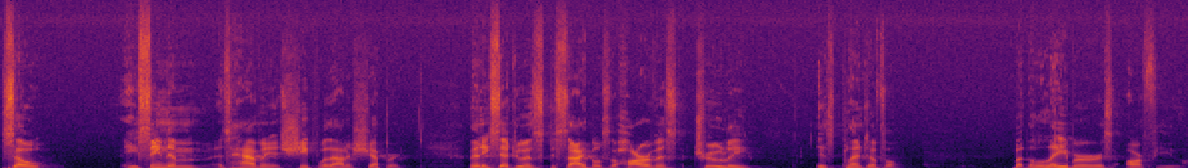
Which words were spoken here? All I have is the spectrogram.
So he's seen them as having a sheep without a shepherd. Then he said to his disciples, The harvest truly is plentiful, but the laborers are few.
